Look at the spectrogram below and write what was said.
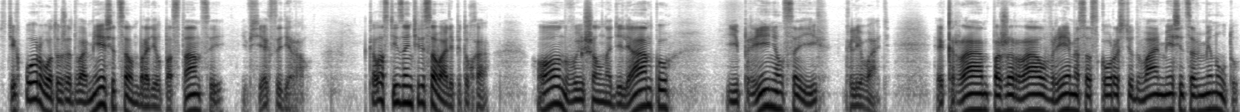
С тех пор вот уже два месяца он бродил по станции и всех задирал. Колости заинтересовали петуха. Он вышел на делянку и принялся их клевать. Экран пожирал время со скоростью два месяца в минуту.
